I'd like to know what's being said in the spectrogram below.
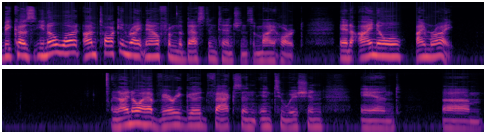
because you know what? I'm talking right now from the best intentions of my heart. And I know I'm right. And I know I have very good facts and intuition and um,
